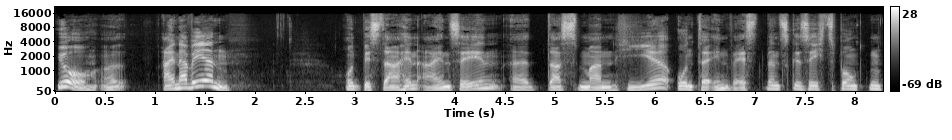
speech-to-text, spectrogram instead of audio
Jo, äh, einer werden. Und bis dahin einsehen, äh, dass man hier unter Investmentsgesichtspunkten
